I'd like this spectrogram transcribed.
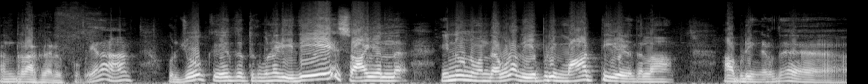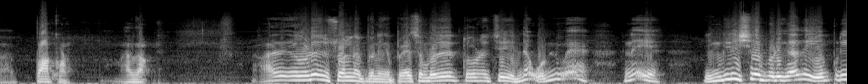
நன்றாக இருக்கும். ஏன்னா ஒரு ஜோக் எழுதுறதுக்கு முன்னாடி இதே சாயலில் இன்னொன்று வந்தால் கூட அதை எப்படி மாற்றி எழுதலாம் அப்படிங்கிறத பார்க்கணும். அதுதான் அது விட சொன்னேன் இப்போ நீங்கள் பேசும்போது தோணுச்சு என்ன ஒன்றுமே என்ன இங்கிலீஷே படிக்காது எப்படி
